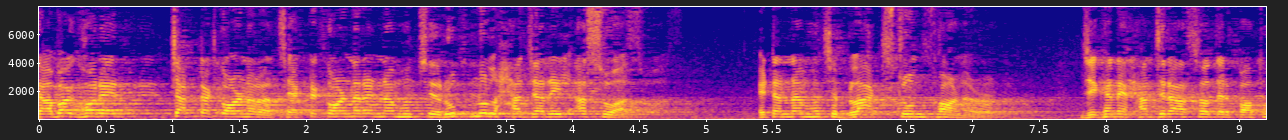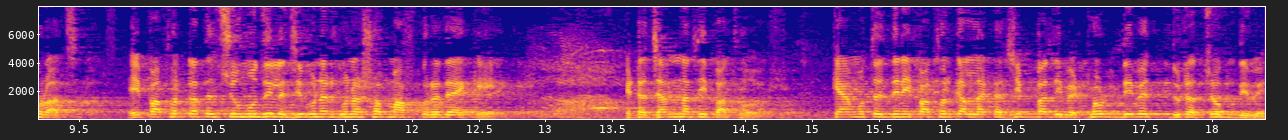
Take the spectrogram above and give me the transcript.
কাবা ঘরের চারটা কর্নার আছে। একটা কর্নারের নাম হচ্ছে রুকনুল হাজারিল আসওয়াদ। এটার নাম হচ্ছে ব্ল্যাক স্টোন কর্নার। যেখানে হাজরা আসওয়াদের পাথর আছে। এই পাথরটাতে চুমু দিলে জীবনের গুণা সব মাফ করে দেয় কে? এটা জান্নাতি পাথর। কেমতের দিন এই পাথরকে আল্লাহ একটা জিব্বা দিবে, ঠোঁট দিবে, দুটা চোখ দিবে।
